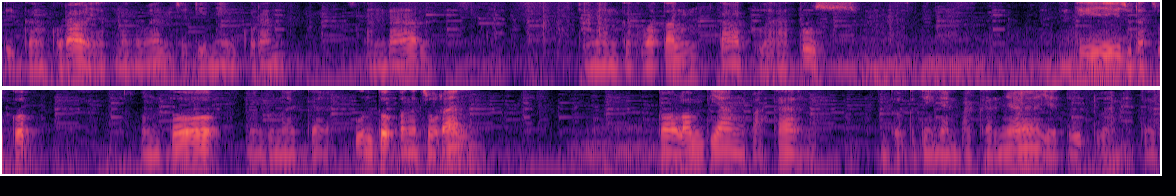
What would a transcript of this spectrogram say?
tiga koral ya teman-teman. Jadi ini ukuran standar dengan kekuatan K200 jadi sudah cukup untuk menggunakan untuk pengecoran kolom tiang pagar untuk ketinggian pagarnya yaitu 2 meter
